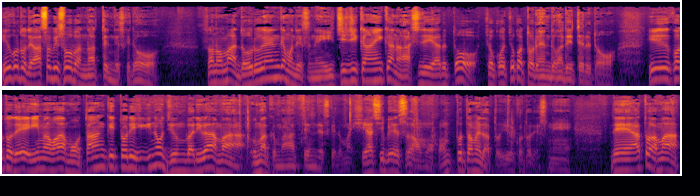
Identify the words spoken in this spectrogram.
いうことで遊び相場になってるんですけど、そのまあドル円でもですね、1時間以下の足でやると、ちょこちょこトレンドが出てるということで、今はもう短期取引の順張りはまあうまく回ってるんですけども、冷やしベースはもう本当ダメだということですね。で、あとはまあ、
